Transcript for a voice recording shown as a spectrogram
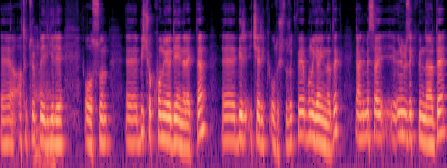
e, Atatürk'le ilgili olsun e, birçok konuya değinerekten e, bir içerik oluşturduk ve bunu yayınladık. Yani mesela e, önümüzdeki günlerde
